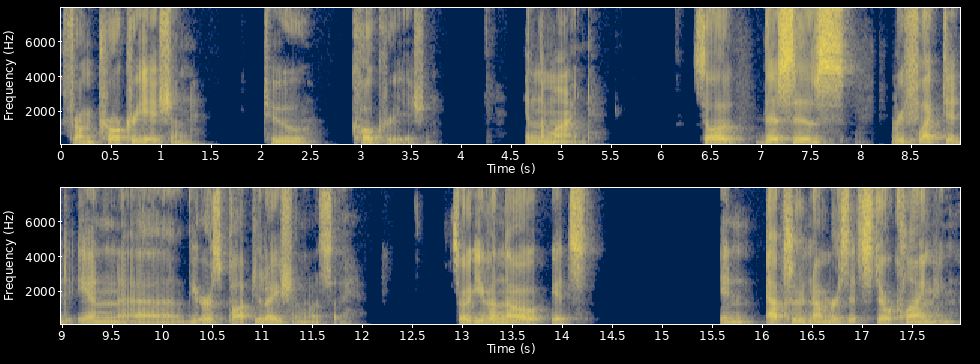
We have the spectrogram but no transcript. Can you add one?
from procreation to co creation in the mind. So this is reflected in uh, the Earth's population, let's say. So even though it's in absolute numbers, it's still climbing.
